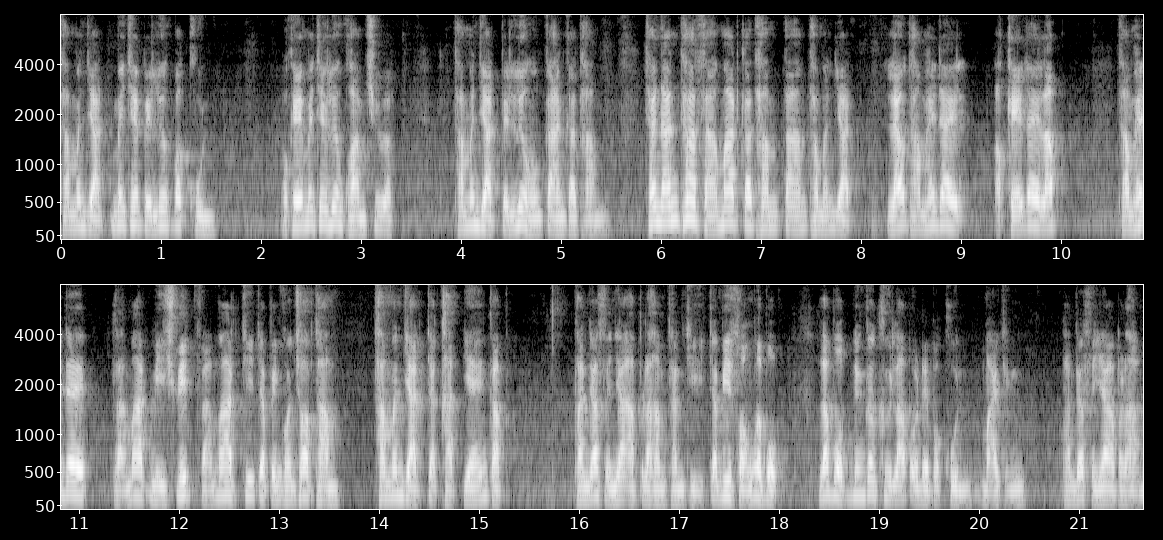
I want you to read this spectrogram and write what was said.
ธรรมบัญญัติไม่ใช่เป็นเรื่องพระคุณโอเค ไม่ใช่เรื่องความเชื่อธรรมบัญญัติเป็นเรื่องของการกระทำฉะนั้นถ้าสามารถกระทำตามธรรมบัญญัติแล้วทำให้ได้โอเคได้รับทำให้ได้สามารถมีชีวิตสามารถที่จะเป็นคนชอบธรรมธรรมบัญญัติจะขัดแย้งกับ พันธสัญญาอับราฮัมทันที จะมีสองระบบ ระบบหนึ่งก็คือรับเอาโดยพระคุณหมายถึงพันธสัญญาอับราฮัม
